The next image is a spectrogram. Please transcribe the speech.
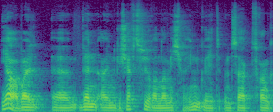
Ja, weil äh, wenn ein Geschäftsführer nach mich hingeht und sagt, Frank,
